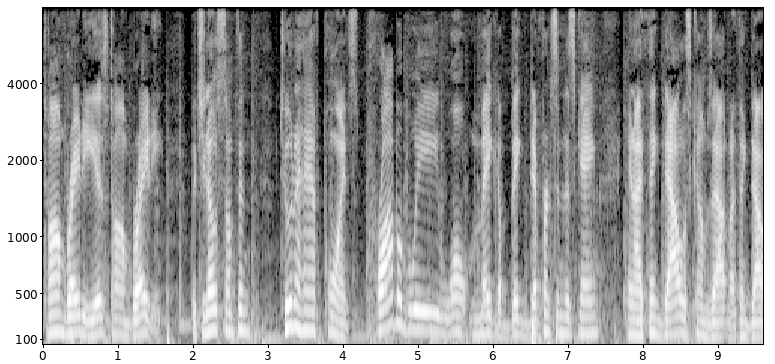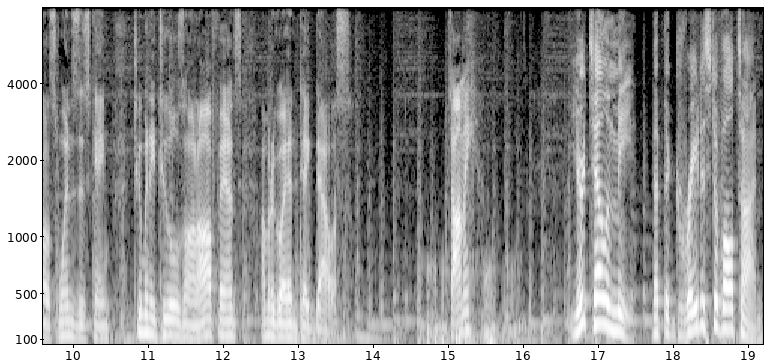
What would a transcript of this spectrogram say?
Tom Brady is Tom Brady. But you know something? Two and a half points probably won't make a big difference in this game. And I think Dallas comes out, and I think Dallas wins this game. Too many tools on offense. I'm going to go ahead and take Dallas. Tommy, You're telling me that the greatest of all time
